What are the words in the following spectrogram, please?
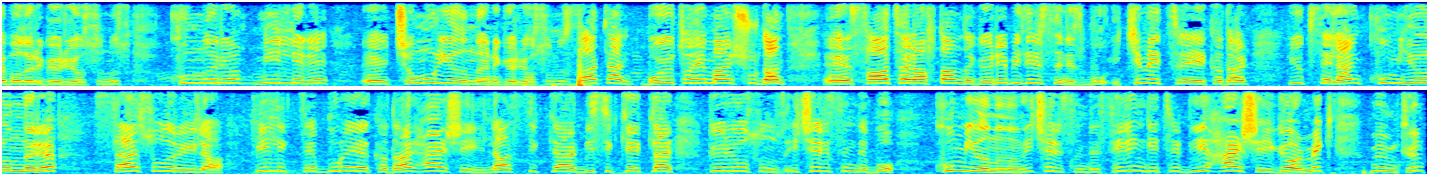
arabaları görüyorsunuz. Kumları, milleri, e, çamur yığınlarını görüyorsunuz. Zaten boyutu hemen şuradan e, sağ taraftan da görebilirsiniz. Bu 2 metreye kadar yükselen kum yığınları sel sularıyla birlikte buraya kadar her şeyi lastikler, bisikletler görüyorsunuz. İçerisinde bu kum yığınının içerisinde selin getirdiği her şeyi görmek mümkün.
